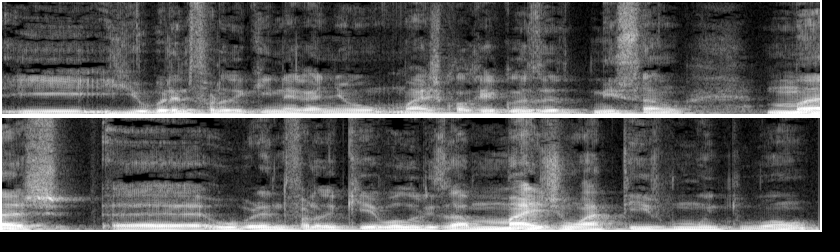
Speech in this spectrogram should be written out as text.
e, e o Brentford aqui ainda ganhou mais qualquer coisa de comissão, mas uh, o Brentford aqui a valorizar mais um ativo muito bom.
